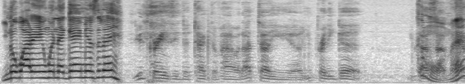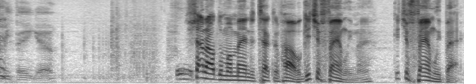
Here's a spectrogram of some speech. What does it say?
You know why they didn't win that game yesterday? You crazy, Detective Howard. I tell you, yo, you pretty good. You got Come on, man. Everything, yo. Shout out to my man Detective Howard. Get your family, man. Get your family back.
